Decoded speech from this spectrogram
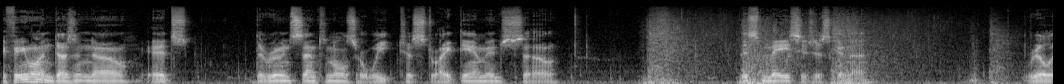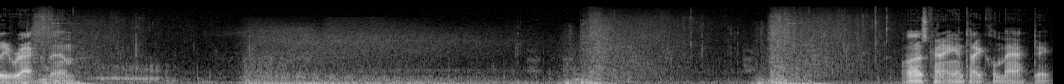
If anyone doesn't know, it's the Ruined Sentinels are weak to strike damage, so this mace is just gonna really wreck them. Well, that's kind of anticlimactic.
